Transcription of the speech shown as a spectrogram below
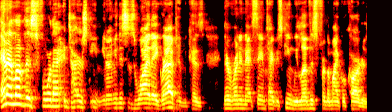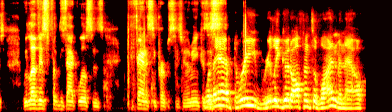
and I love this for that entire scheme. You know, I mean, this is why they grabbed him because they're running that same type of scheme. We love this for the Michael Carters. We love this for the Zach Wilsons for fantasy purposes. You know what I mean? Because well, they have three really good offensive linemen now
